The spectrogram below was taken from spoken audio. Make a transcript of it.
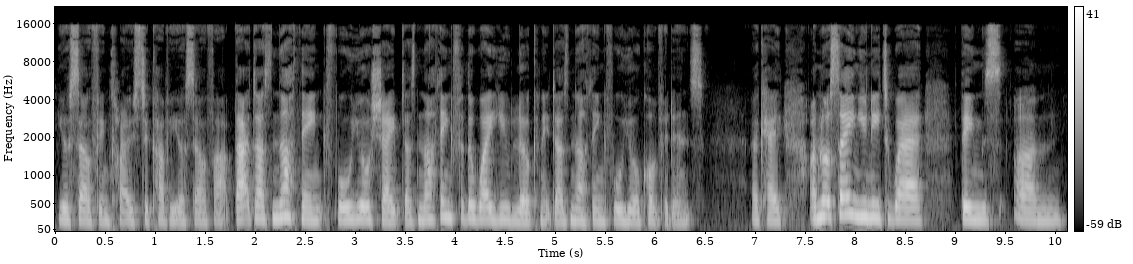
yourself in clothes to cover yourself up. That does nothing for your shape, does nothing for the way you look, and it does nothing for your confidence. Okay, I'm not saying you need to wear things. Um,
